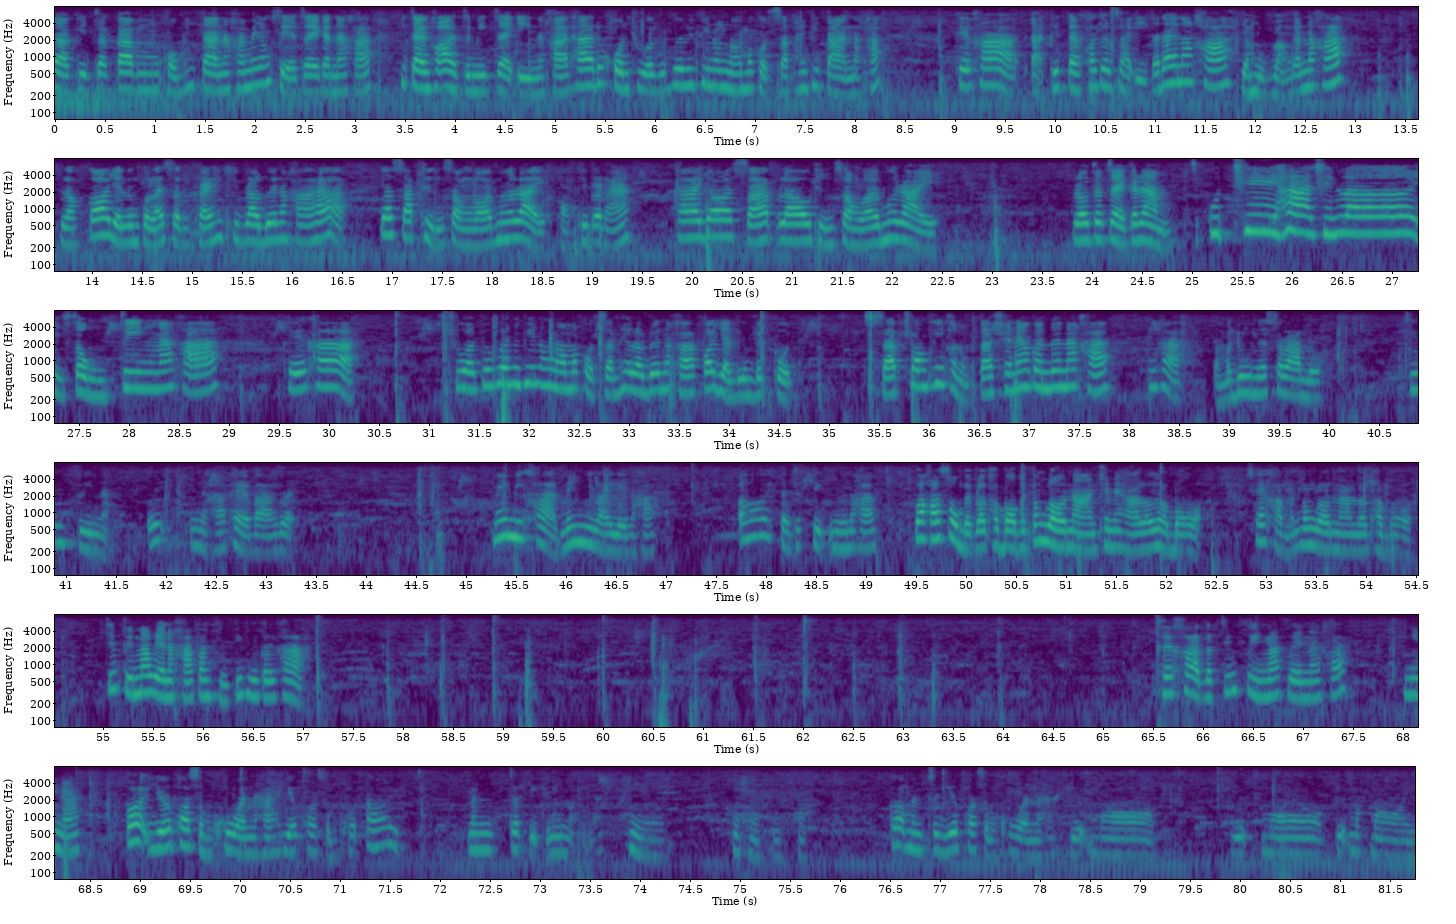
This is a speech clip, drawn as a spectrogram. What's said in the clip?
จากกิจกรรมของพี่ตาลนะคะ ไม่ต้องเสียใจกันนะคะ พี่ตาลเขาอาจจะมีแจกอีกนะคะ ถ้าทุกคนชวนเพื่อนๆพี่ๆน้องๆมากดซับให้พี่ตาลนะคะโอเคค่ะอาจพี่ตาลเขาจะแจกอีกก็ได้นะคะ อย่าหมดหวังกันนะคะ แล้วก็อย่าลืมกดไลค์ subscribe ให้คลิปเราด้วยนะคะ ยอดซับถึง 200 เมื่อไหร่ของคลิปเรานะ ถ้ายอดซับเราถึง 200 เมื่อไหร่ เราจะแจกกระหล่ำสกุชชี่ 5 ชิ้นเลย ส่งจริงนะคะ โอเคค่ะ ชวนเพื่อนๆ พี่ๆ น้องๆ มากดซับให้เราด้วยนะคะ ก็อย่าลืมไปกดซับช่องพี่ขนมตาชาแนลกันด้วยนะคะ นี่ค่ะเดี๋ยวมาดูเนื้อสลามเลย จิ้มฟินอะ เอ้ย นี่นะคะแผ่บางด้วย ไม่มีขาดไม่มีอะไรเลยนะคะเอ้ยแต่จะติดมือนะคะ ว่าเขาส่งแบบเราทบอมันต้องรอนานใช่ไหมคะเราทบอะใช่ค่ะมันต้องรอนานเราทบอจิ้มฟินมากเลยนะคะ ฟังเสียงจิ้มฟินกันเลยค่ะเคยค่ะกระจิ้มฟินมากเลยนะคะ นี่นะ ก็เยอะพอสมควรนะคะ เยอะพอสมควรเอ้ยมันจะติดมือหน่อยนะ ก็มันจะเยอะพอสมควรนะคะ เยอะมอกเยอะมอกเยอะมากมอย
